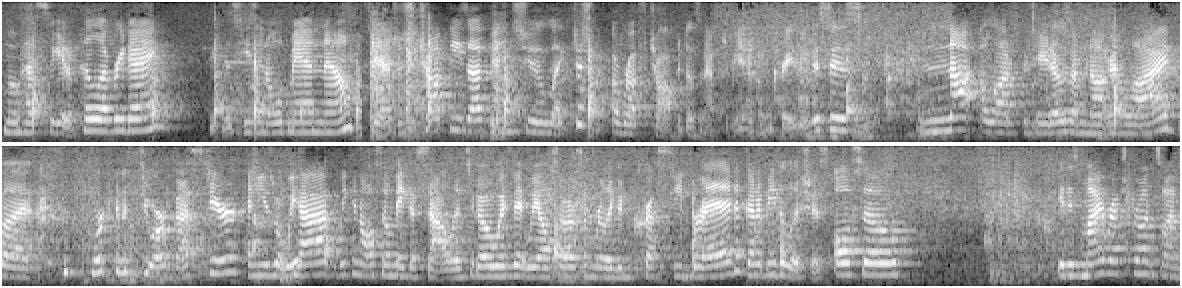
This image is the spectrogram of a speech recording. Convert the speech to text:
Moo has to get a pill every day because he's an old man now. So yeah, just chop these up into like just a rough chop. It doesn't have to be anything crazy. This is not a lot of potatoes, I'm not gonna lie, but we're gonna do our best here and use what we have. We can also make a salad to go with it. We also have some really good crusty bread. Gonna be delicious. Also, it is my restaurant, so I'm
